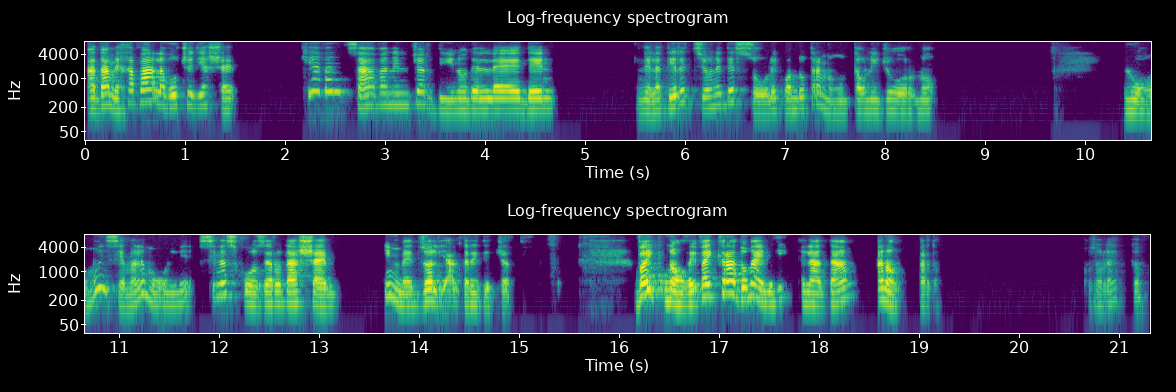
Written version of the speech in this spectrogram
Adam e Chava la voce di Hashem che avanzava nel giardino dell'Eden nella direzione del sole quando tramonta ogni giorno. L'uomo insieme alla moglie si nascosero da Hashem in mezzo agli alberi del giardino. Vai, 9. Vaikra Adonai Elohim e l'Adam. Ah no, pardon. Cosa ho letto?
